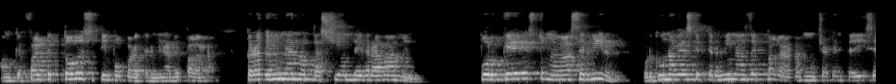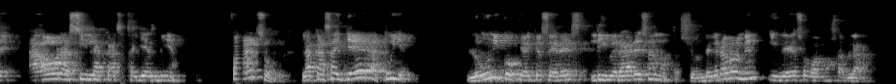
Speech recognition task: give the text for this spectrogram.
aunque falte todo ese tiempo para terminar de pagar, pero hay una anotación de gravamen. ¿Por qué esto me va a servir? Porque una vez que terminas de pagar, mucha gente dice, ahora sí la casa ya es mía. Falso, la casa ya era tuya. Lo único que hay que hacer es liberar esa anotación de gravamen y de eso vamos a hablar.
